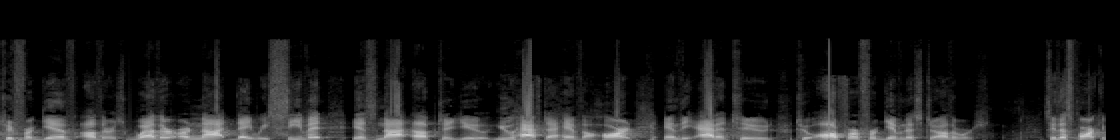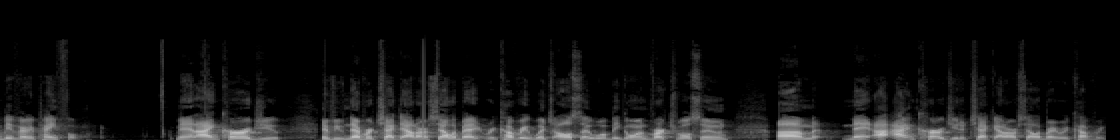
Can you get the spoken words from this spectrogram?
to forgive others. Whether or not they receive it is not up to you. You have to have the heart and the attitude to offer forgiveness to others. See, this part can be very painful. Man, I encourage you if you've never checked out our Celebrate Recovery, which also will be going virtual soon, um, man, I, I, encourage you to check out our Celebrate Recovery.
